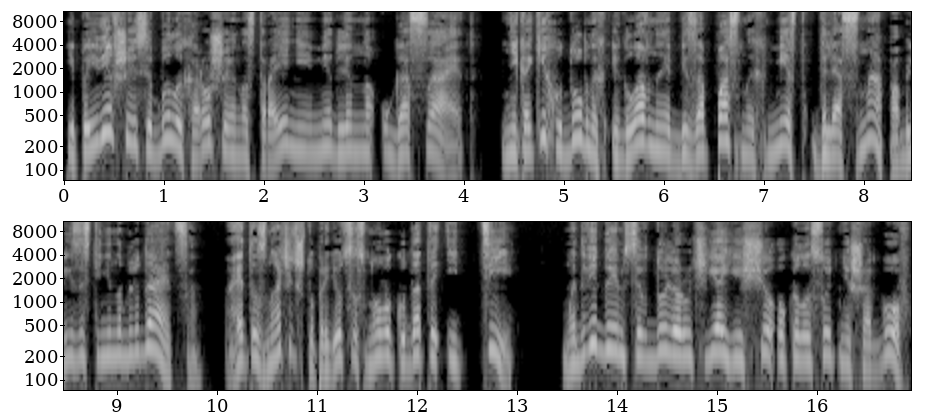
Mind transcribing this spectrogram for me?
и появившееся было хорошее настроение медленно угасает. Никаких удобных и, главное, безопасных мест для сна поблизости не наблюдается. А это значит, что придется снова куда-то идти. Мы двигаемся вдоль ручья еще около сотни шагов,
